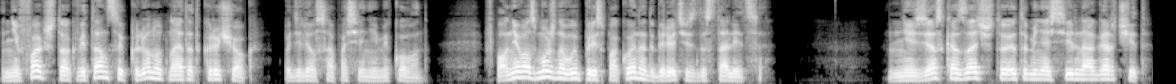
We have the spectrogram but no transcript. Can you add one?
Не факт, что аквитанцы клюнут на этот крючок», — поделился опасениями Кован. «Вполне возможно, вы преспокойно доберетесь до столицы». «Нельзя сказать, что это меня сильно огорчит», —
